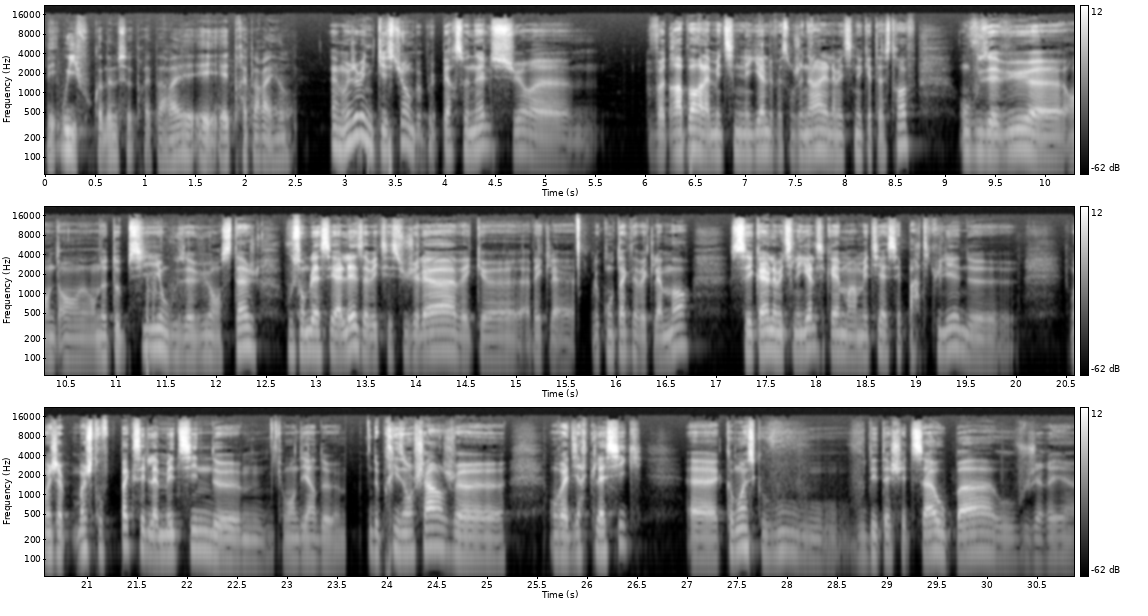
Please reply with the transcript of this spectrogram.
Mais oui, il faut quand même se préparer et être préparé. Hein. Euh, moi, j'avais une question un peu plus personnelle sur euh, votre rapport à la médecine légale de façon générale et la médecine des catastrophes. On vous a vu en, autopsie, on vous a vu en stage. Vous semblez assez à l'aise avec ces sujets-là, avec, avec le contact avec la mort. C'est quand même la médecine légale, c'est quand même un métier assez particulier de moi, moi, je trouve pas que c'est de la médecine de, comment dire, de, prise en charge, euh, on va dire classique. Euh, comment est-ce que vous, vous, détachez de ça ou pas ou vous gérez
